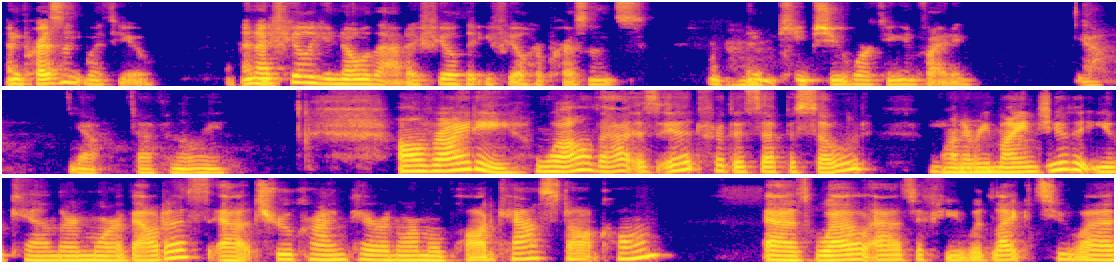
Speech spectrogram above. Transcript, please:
and present with you. And I mm-hmm. feel you know that. I feel that you feel her presence Mhm. and it keeps you working and fighting. Yeah, Yeah, definitely. All righty. Well, that is it for this episode. I want to remind you that you can learn more about us at truecrimeparanormalpodcast.com, as well as if you would like to uh,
